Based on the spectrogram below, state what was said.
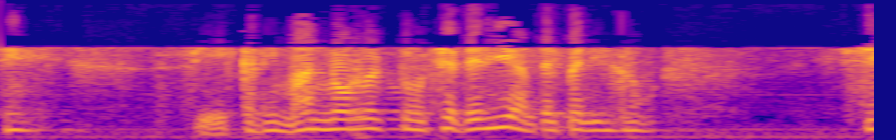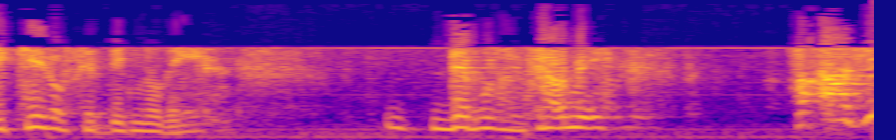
Sí, sí, Calimán no retrocedería ante el peligro. Si quiero ser digno de él, debo lanzarme. ¡Aquí!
